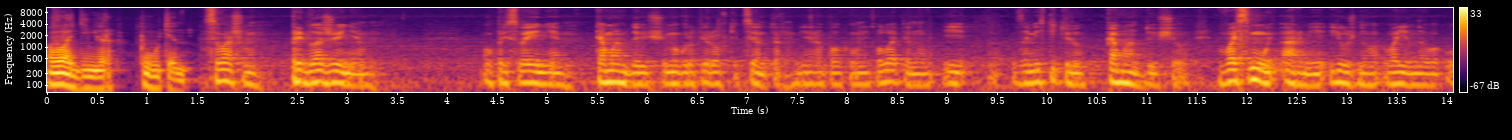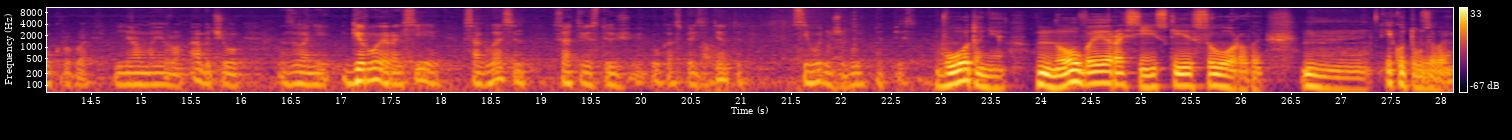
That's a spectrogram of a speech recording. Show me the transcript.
Владимир Путин. С вашим предложением о присвоении командующему группировки «Центр» генерал-полковнику Лапину и заместителю командующего 8-й армии Южного военного округа генерал-майору Абычеву звание Героя России согласен, соответствующий указ президента сегодня же будет подписан. Вот они, новые российские Суворовы и Кутузовы.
